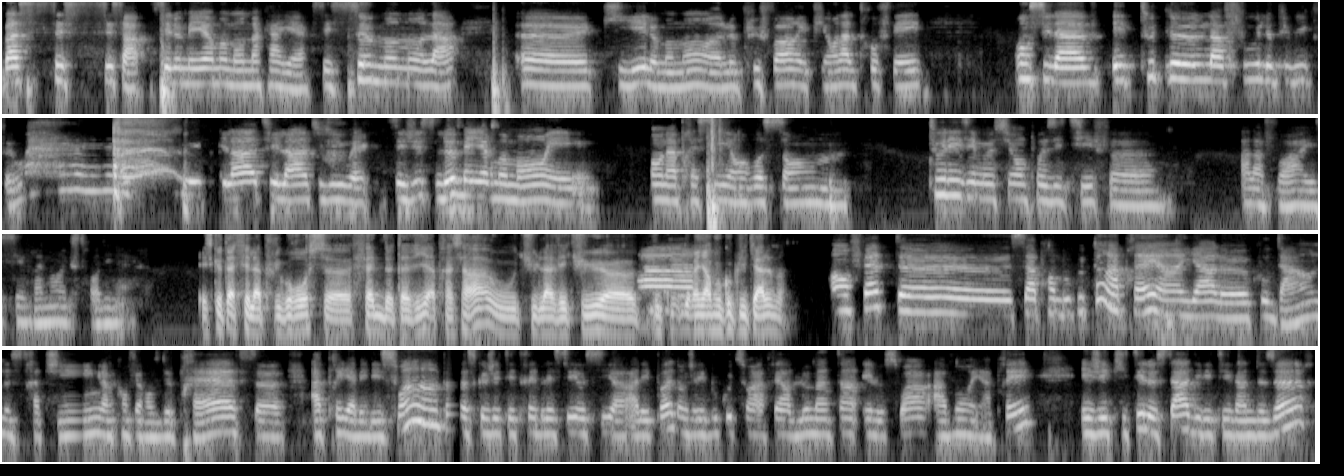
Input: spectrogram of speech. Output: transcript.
Bah, c'est c'est ça, c'est le meilleur moment de ma carrière. C'est ce moment-là euh, qui est le moment euh, le plus fort. Et puis, on a le trophée, on se lève et toute la foule, le public fait ouais. puis là, tu es là, tu dis ouais. C'est juste le meilleur moment et on apprécie, on ressent euh, toutes les émotions positives à la fois et c'est vraiment extraordinaire. Est-ce que tu as fait la plus grosse euh, fête de ta vie après ça ou tu l'as vécu euh, beaucoup- de manière beaucoup plus calme? En fait, euh, ça prend beaucoup de temps après. hein. Il y a le cool down, le stretching, la conférence de presse. Euh, après, il y avait des soins hein, parce que j'étais très blessée aussi à, à l'épaule. Donc, j'avais beaucoup de soins à faire le matin et le soir, avant et après. Et j'ai quitté le stade, il était 22 heures.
